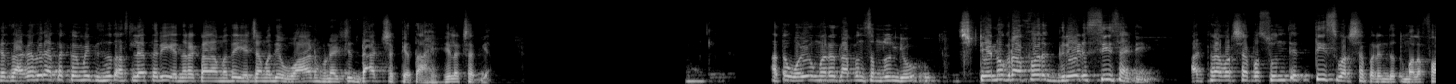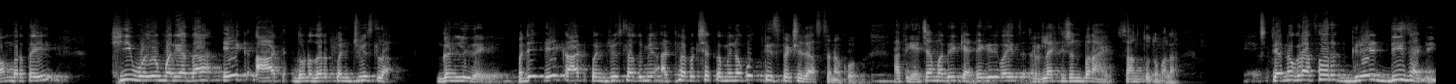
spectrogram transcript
त्या जागा जरी आता कमी दिसत असल्या तरी येणाऱ्या काळामध्ये याच्यामध्ये वाढ होण्याची दाट शक्यता आहे. हे लक्षात घ्या. आता वयोमर्यादा आपण समजून घेऊ. स्टेनोग्राफर ग्रेड सी साठी अठरा वर्षापासून ते तीस वर्षापर्यंत तुम्हाला फॉर्म भरता येईल. ही वयोमर्यादा एक आठ दोन हजार पंचवीस ला गणली जाईल. म्हणजे एक आठ पंचवीस ला तुम्ही अठरा पेक्षा कमी नको तीसपेक्षा जास्त नको. आता ह्याच्यामध्ये कॅटेगरी वाईज रिलॅक्सेशन पण आहे सांगतो तुम्हाला. स्टेनोग्राफर ग्रेड डी साठी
